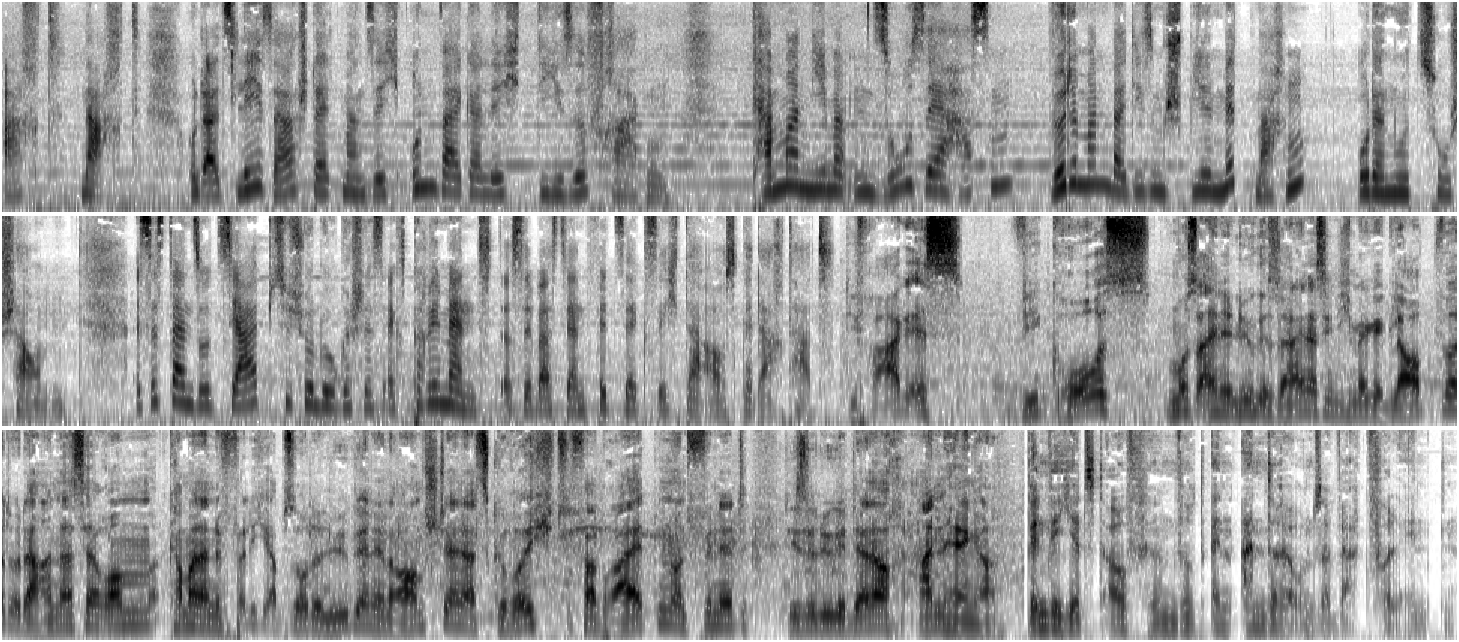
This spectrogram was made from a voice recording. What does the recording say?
Acht Nacht. Und als Leser stellt man sich unweigerlich diese Fragen. Kann man jemanden so sehr hassen? Würde man bei diesem Spiel mitmachen oder nur zuschauen? Es ist ein sozialpsychologisches Experiment, das Sebastian Fitzek sich da ausgedacht hat. Die Frage ist, wie groß muss eine Lüge sein, dass sie nicht mehr geglaubt wird? Oder andersherum, kann man eine völlig absurde Lüge in den Raum stellen, als Gerücht verbreiten und findet diese Lüge dennoch Anhänger? Wenn wir jetzt aufhören, wird ein anderer unser Werk vollenden.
